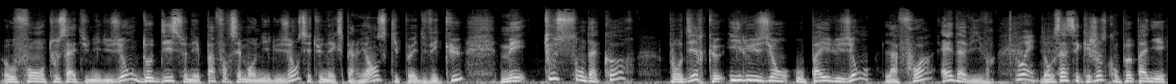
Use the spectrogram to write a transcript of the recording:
au fond, tout ça est une illusion. D'autres disent, ce n'est pas forcément une illusion, c'est une expérience qui peut être vécue. Mais tous sont d'accord pour dire que illusion ou pas illusion, la foi aide à vivre. Oui. Donc ça, c'est quelque chose qu'on peut pas nier.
